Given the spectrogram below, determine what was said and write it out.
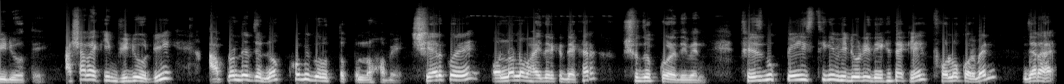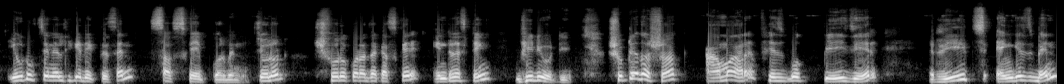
ভিডিওতে। আশা রাখি ভিডিওটি আপনাদের জন্য খুবই গুরুত্বপূর্ণ হবে। শেয়ার করে অন্যান্য ভাইদেরকে দেখার সুযোগ করে দিবেন। ফেসবুক পেজ থেকে ভিডিওটি দেখে থাকলে ফলো করবেন। যারা ইউটিউব চ্যানেল থেকে দেখতেছেন সাবস্ক্রাইব করবেন। চলুন শুরু করা যাক আজকের ইন্টারেস্টিং ভিডিওটি। সুপ্রিয় দর্শক, আমার ফেসবুক পেজের রিচ এঙ্গেজমেন্ট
